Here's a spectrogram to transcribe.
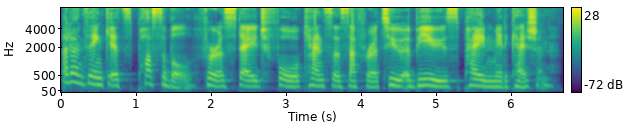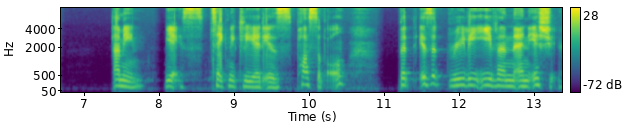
I don't think it's possible for a stage 4 cancer sufferer to abuse pain medication. I mean, yes, technically it is possible, but is it really even an issue?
